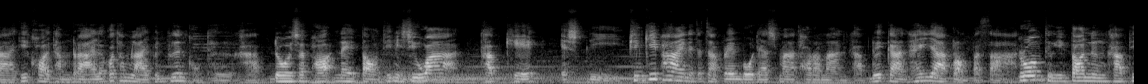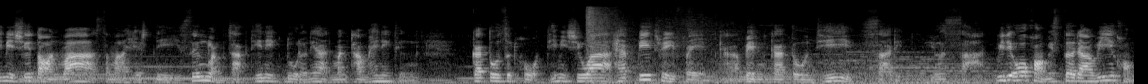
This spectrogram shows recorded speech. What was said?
ร้ายที่คอยทำร้ายแล้วก็ทำลายเพื่อนๆของเธอครับ โดยเฉพาะในตอนที่มีชื่อว่าคัพเค้ก HD พิงกี้พายเนี่ยจะจับเรนโบว์แดชมาทรมานครับ ด้วยการให้ยากล่อมประสาท รวมถึงอีกตอนหนึ่งครับ ที่มีชื่อตอนว่าสมา HD ซึ่งหลังจากที่นิกดูแล้วเนี่ย มันทำให้นิกถึง การ์ตูนสุดโหดที่มีชื่อว่า Happy Tree Friend ครับ เป็นการ์ตูนที่ซาดิสเลือดสาดวิดีโอของมิสเตอร์ดาวีของ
